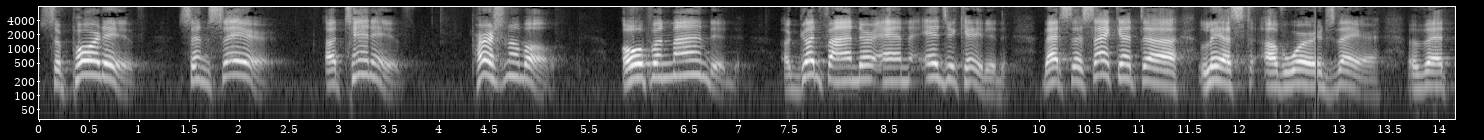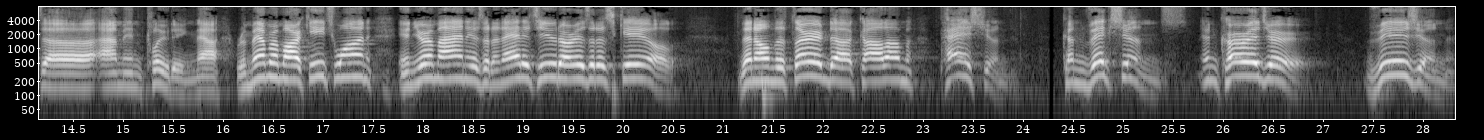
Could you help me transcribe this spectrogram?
supportive, sincere, attentive, personable, open minded, a good finder, and educated. That's the second uh, list of words there that uh, I'm including. Now, remember, mark each one in your mind is it an attitude or is it a skill? Then on the third uh, column, passion, convictions, encourager, vision,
